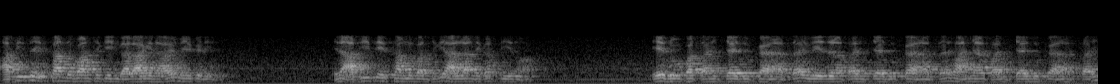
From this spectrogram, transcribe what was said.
අතීත ස්කන්ධ පංචකයෙන් ගලාගෙන ආවේ මේක නේද? එන අතීත ස්කන්ධ පංචකේ අල්ලන්න එකක් තියෙනවා. ඒ රූපත් අනිත්‍යයි දුක්ඛයි අනාත්තයි වේදනා පංචයයි දුක්ඛයි අනාත්තයි සංඥා පංචයයි දුක්ඛයි අනාත්තයි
